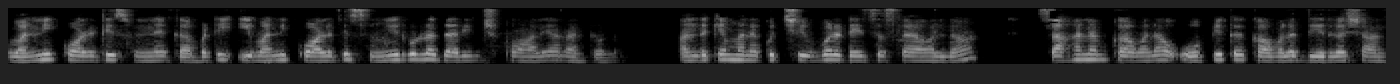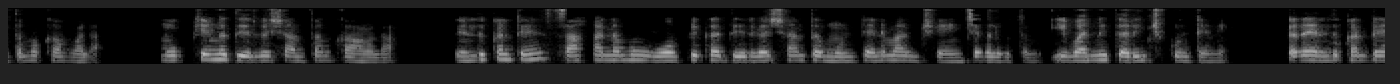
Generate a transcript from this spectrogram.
ఇవన్నీ క్వాలిటీస్ ఉన్నాయి కాబట్టి ఇవన్నీ క్వాలిటీస్ మీరు కూడా ధరించుకోవాలి అని అంటున్నారు అందుకే మనకు చివరి డేసెస్ లెవెల్లో సహనం కావాలా ఓపిక కావాలా దీర్ఘశాంతము కావాలా? ముఖ్యంగా దీర్ఘశాంతం కావాలా? ఎందుకంటే సహనము ఓపిక దీర్ఘశాంతం ఉంటేనే మనం జయించగలుగుతాం ఇవన్నీ ధరించుకుంటేనే. కదా ఎందుకంటే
